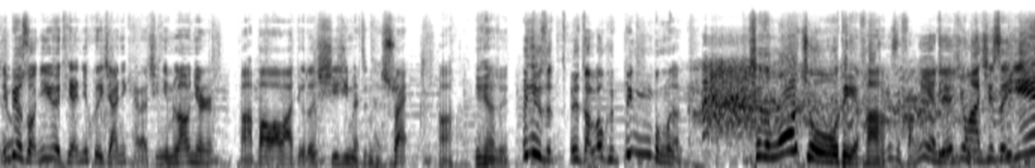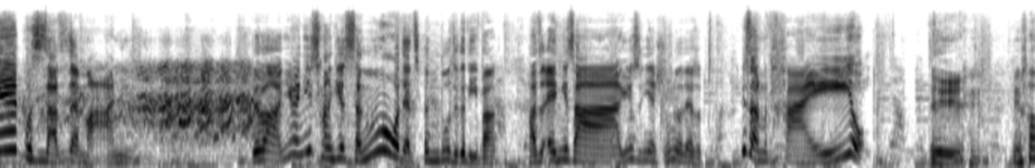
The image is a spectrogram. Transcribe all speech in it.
你比如说，你有一天你回家，你看到起你们老妞儿啊，把娃娃丢到洗衣机里面正在甩啊，你跟他说，哎，就是哎，咋脑壳冰崩了？其实我觉得哈，这个是方言的。这句话其实也不是啥子在骂你，对吧？因为你长期生活在成都这个地方，啥子？哎，你啥？有时你还兄弟在说，你咋那么胎哟？哎。哎，老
